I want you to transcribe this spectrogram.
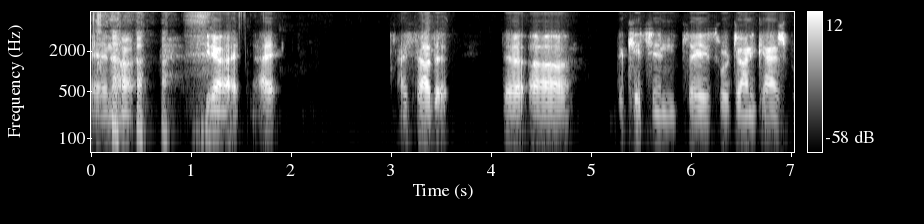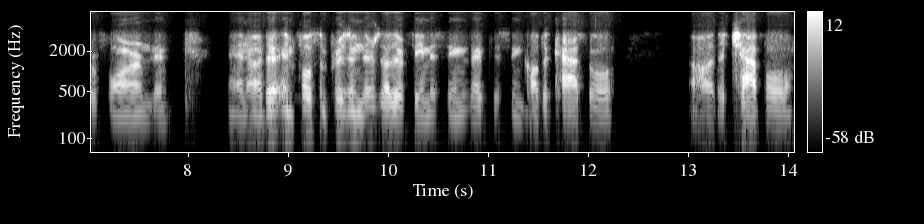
and uh, you know, I, I I saw the the uh, the kitchen place where Johnny Cash performed, and and uh, the, in Folsom Prison, there's other famous things like this thing called the Castle, uh, the Chapel,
